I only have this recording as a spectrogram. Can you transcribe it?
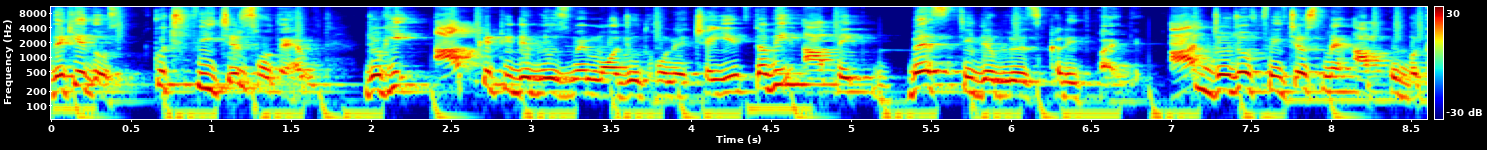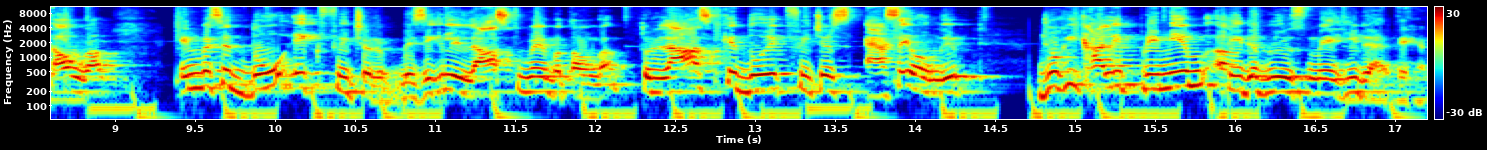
देखिए दोस्त, कुछ फीचर्स होते हैं जो कि आपके टीडब्ल्यूएस में मौजूद होने चाहिए, तभी आप एक बेस्ट टीडब्ल्यूएस खरीद पाएँगे। आज जो जो फीचर्स मैं आपको बताऊँगा, इनमें से दो एक फीचर बेसिकली लास्ट में बताऊँगा। तो लास्ट के दो एक फीचर्स ऐसे होंगे जो कि खाली प्रीमियम टीडब्ल्यू में ही रहते हैं।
